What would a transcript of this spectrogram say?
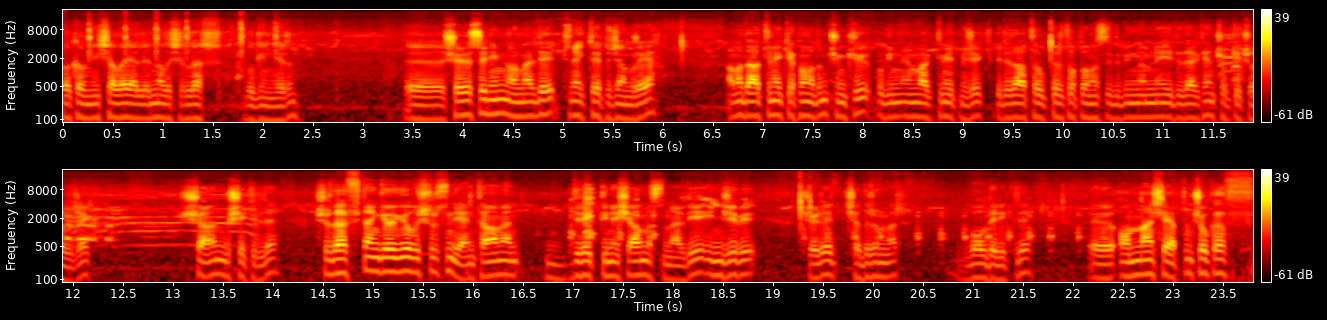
bakalım inşallah yerlerine alışırlar bugün yarın. E, şöyle söyleyeyim normalde tünekte yapacağım buraya. Ama daha tünek yapamadım çünkü bugün en vaktim yetmeyecek. Bir de daha tavukları toplamasıydı bilmem neydi derken çok geç olacak. Şu an bu şekilde. Şurada hafiften gölge oluştursun diye yani tamamen direkt güneşi almasınlar diye ince bir şöyle çadırım var. Bol delikli. Ee, ondan şey yaptım. Çok hafif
